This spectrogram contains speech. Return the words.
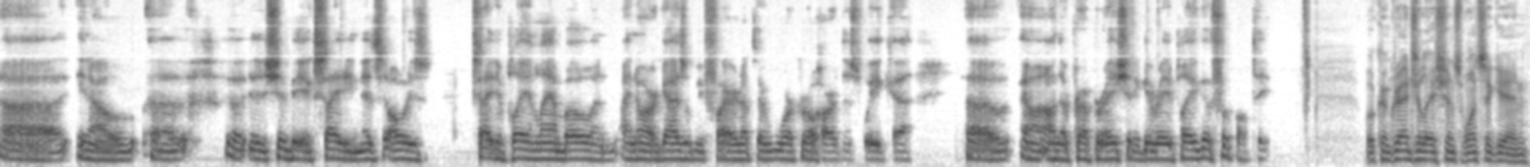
uh, you know, uh, uh, it should be exciting. It's always excited to play in Lambeau, and I know our guys will be fired up. They work real hard this week uh, uh, on their preparation to get ready to play a good football team. Well, congratulations once again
